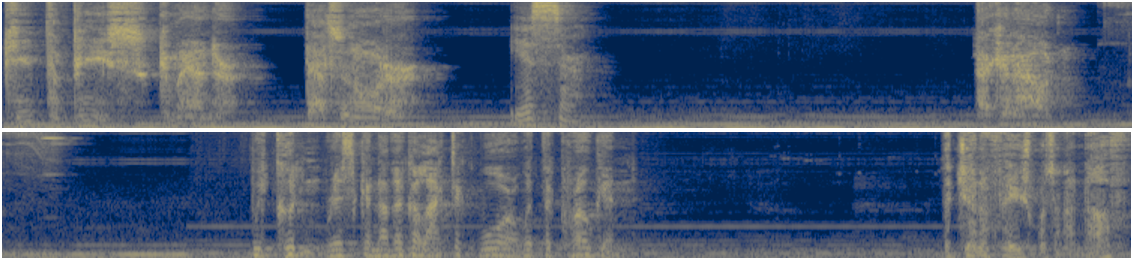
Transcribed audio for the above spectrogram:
Keep the peace, Commander. That's an order. Yes, sir. Hackett out. We couldn't risk another galactic war with the Krogan. The Genophage wasn't enough?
